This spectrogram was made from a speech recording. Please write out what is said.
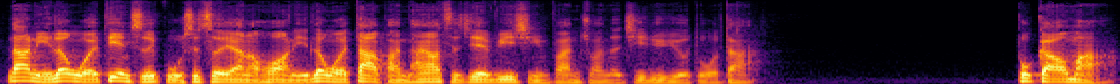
那你认为电子股是这样的话，你认为大盘它要直接 V 型反转的几率有多大？不高嘛。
